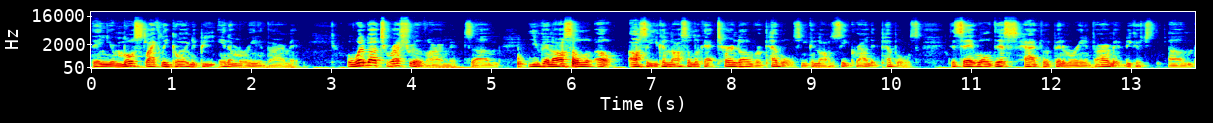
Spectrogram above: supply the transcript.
then you're most likely going to be in a marine environment. Well, what about terrestrial environments? Um, you can also oh also you can also look at turned over pebbles. You can also see grounded pebbles to say, well, this had to have been a marine environment because um,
